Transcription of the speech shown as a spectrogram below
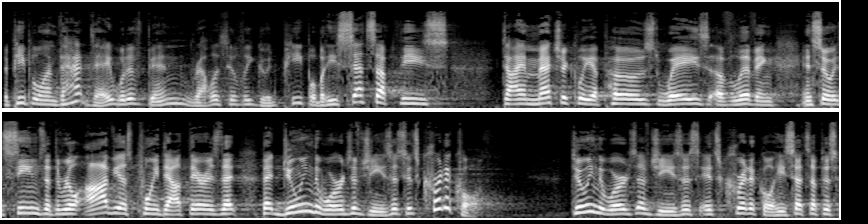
the people in that day would have been relatively good people. But he sets up these diametrically opposed ways of living. And so it seems that the real obvious point out there is that, that doing the words of Jesus is critical. Doing the words of Jesus, it's critical. He sets up this,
